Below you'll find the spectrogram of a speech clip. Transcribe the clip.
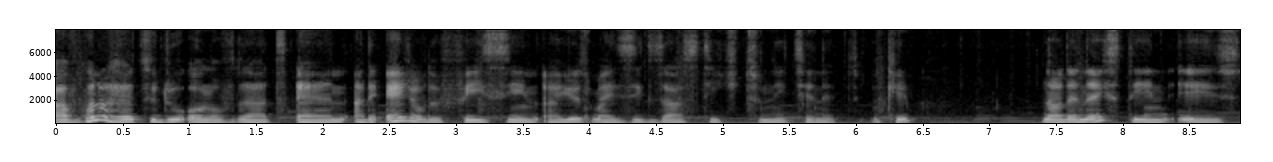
I've gone ahead to do all of that and at the edge of the facing I use my zigzag stitch to in it okay? Now the next thing is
